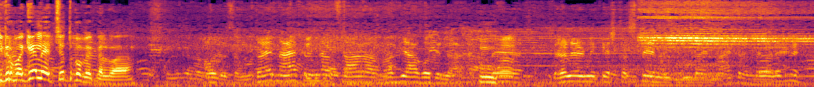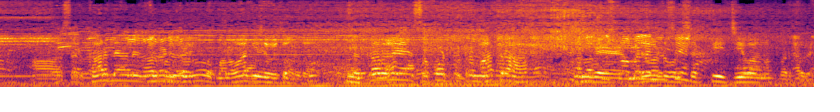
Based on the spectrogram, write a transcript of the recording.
ಇದ್ರ ಬಗ್ಗೆ ಎಲ್ಲ ಎಚ್ಚೆತ್ಕೋಬೇಕಲ್ವಾ? ಹೌದು ಸಮುದಾಯ ನಾಯಕರಿಂದ ಸಾಧ್ಯ ಆಗೋದಿಲ್ಲ. ಬೆರಳೆಣ್ಣಿಕೆ ಎಷ್ಟಷ್ಟೇ ನಮ್ಮ ಸಮುದಾಯ ನಾಯಕರಿಂದ ಸರ್ಕಾರ ಲೆವೆಲ್ ಬಲವಾಗಿ ಸರ್ಕಾರವೇ ಸಪೋರ್ಟ್ ಕೊಟ್ಟರೆ ಮಾತ್ರ ನಮಗೆ ಒಂದು ಶಕ್ತಿ ಜೀವ ಅನ್ನೋದು ಬರ್ತದೆ.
